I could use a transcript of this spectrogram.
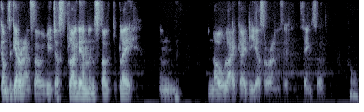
come together. And so we just plugged in and started to play and no like ideas or anything. So cool.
